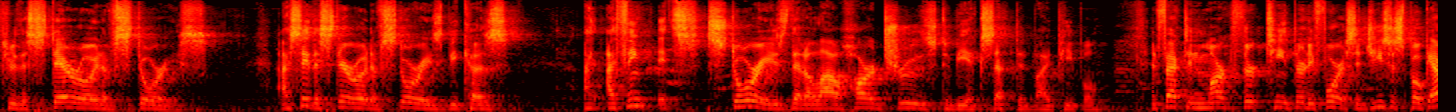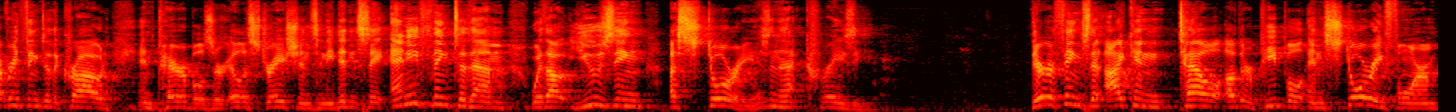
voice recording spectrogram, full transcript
through the steroid of stories. I say the steroid of stories because I, I, think it's stories that allow hard truths to be accepted by people. In fact, in Mark 13 34, it said Jesus spoke everything to the crowd in parables or illustrations, and he didn't say anything to them without using a story. Isn't that crazy? There are things that I can tell other people in story form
